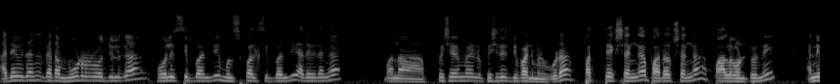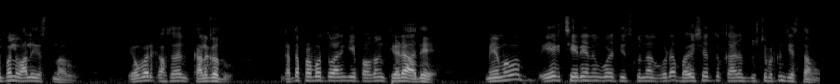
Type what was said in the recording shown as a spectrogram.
అదేవిధంగా గత మూడు రోజులుగా పోలీస్ సిబ్బంది మున్సిపల్ సిబ్బంది అదేవిధంగా మన ఫిషర్మెన్ ఫిషరీస్ డిపార్ట్మెంట్ కూడా ప్రత్యక్షంగా పరోక్షంగా పాల్గొంటుంది. అన్ని పనులు వాళ్ళు చేస్తున్నారు. ఎవరికి అవసరం కలగదు. గత ప్రభుత్వానికి ఈ ప్రభుత్వం తేడా అదే. మేము ఏ చర్యను కూడా తీసుకున్నా కూడా భవిష్యత్తు కార్యం దృష్టి పెట్టుకుని చేస్తాము.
